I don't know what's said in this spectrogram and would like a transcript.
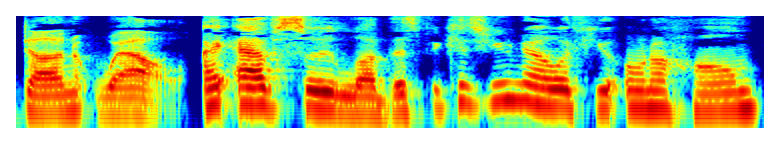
done well. I absolutely love this because, you know, if you own a home,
